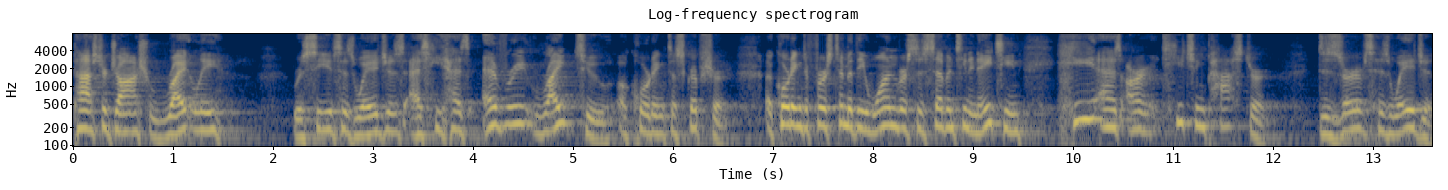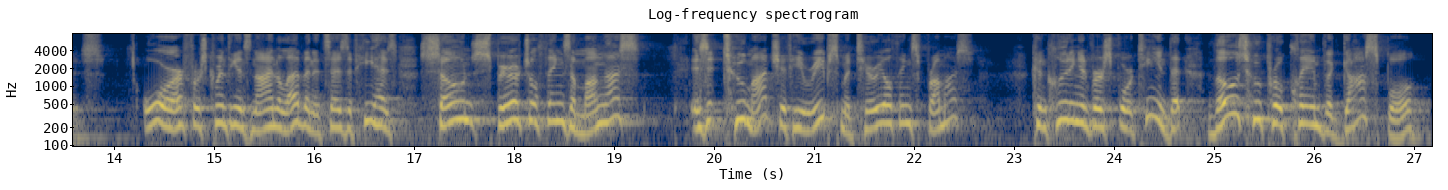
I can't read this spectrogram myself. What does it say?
Pastor Josh rightly receives his wages as he has every right to according to Scripture. According to 1 Timothy 1, verses 17 and 18, he, as our teaching pastor, deserves his wages. Or 1 Corinthians 9 11, it says, If he has sown spiritual things among us, is it too much if he reaps material things from us? Concluding in verse 14 that those who proclaim the gospel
